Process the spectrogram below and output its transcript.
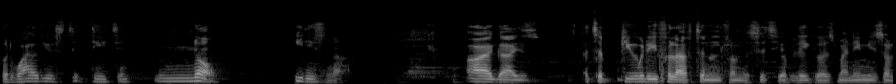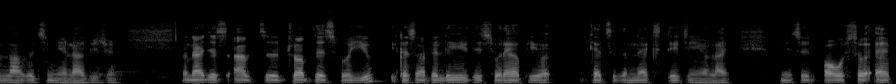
but while you're still dating, no, it is not. Alright, guys, it's a beautiful afternoon from the city of Lagos. My name is Olarotimi Olagujo, and I just have to drop this for you because I believe this will help you get to the next stage in your life, and it will also help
